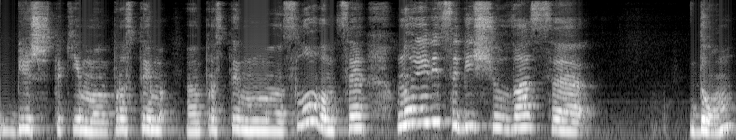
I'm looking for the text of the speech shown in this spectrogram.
більш таким простим простим словом, це ну, уявіть собі, що у вас е, дом,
